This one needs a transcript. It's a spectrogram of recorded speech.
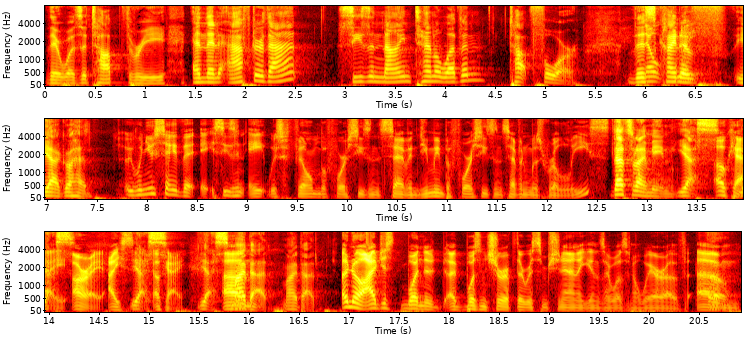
there was a top three, and then after that, season nine, 10, 11, top four. This Now, kind can I- of yeah. Go ahead. When you say that season eight was filmed before season seven, do you mean before season seven was released? That's what I mean. Yes. Okay, Yes. all right, I see. Yes. Okay, Yes. my Um, bad. My bad. Oh no, I just wanted. I wasn't sure if there was some shenanigans I wasn't aware of. Um,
